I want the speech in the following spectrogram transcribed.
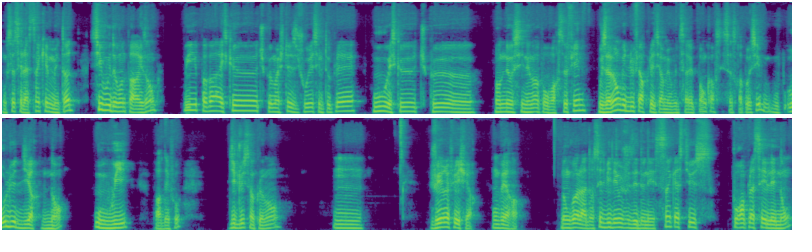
Donc ça c'est la cinquième méthode. Si vous demande par exemple, oui papa, est-ce que tu peux m'acheter ce jouet s'il te plaît? Ou est-ce que tu peux euh, m'emmener au cinéma pour voir ce film? Vous avez envie de lui faire plaisir mais vous ne savez pas encore si ça sera possible. au lieu de dire non ou oui par défaut, dites-lui simplement, hmm, je vais y réfléchir, on verra. Donc voilà, dans cette vidéo je vous ai donné 5 astuces pour remplacer les noms,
